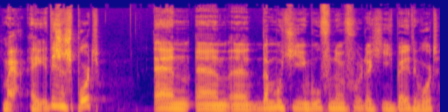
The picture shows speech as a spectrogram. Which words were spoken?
Maar ja, hey, het is een sport. En, en uh, daar moet je je beoefenen voordat je iets beter wordt.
